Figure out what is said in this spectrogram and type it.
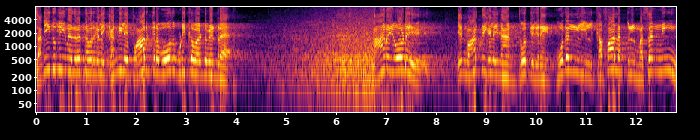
சதீதுதீன் ஹஜரத் அவர்களை கண்ணிலே பார்க்கிற போது முடிக்க வேண்டும் என்ற ஆணையோடு என் வார்த்தைகளை நான் துவக்குகிறேன். முதலில் கஃபாலத்துல் மசன்னிங்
